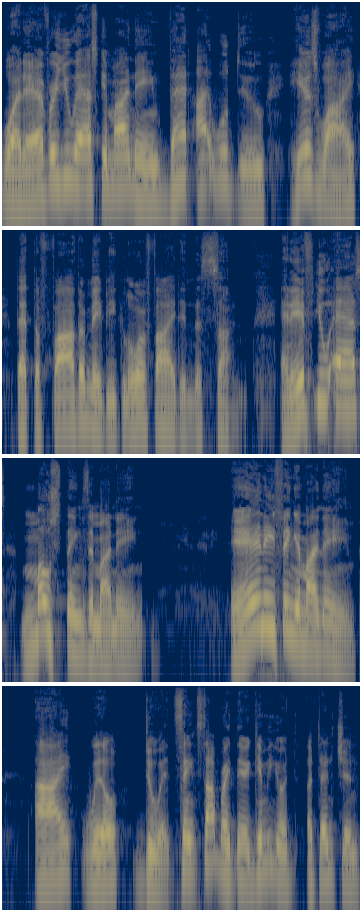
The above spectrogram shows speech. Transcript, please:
Whatever you ask in my name, that I will do. Here's why that the Father may be glorified in the Son. And if you ask most things in my name, anything in my name, I will do it. Saints, stop right there. Give me your attention.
